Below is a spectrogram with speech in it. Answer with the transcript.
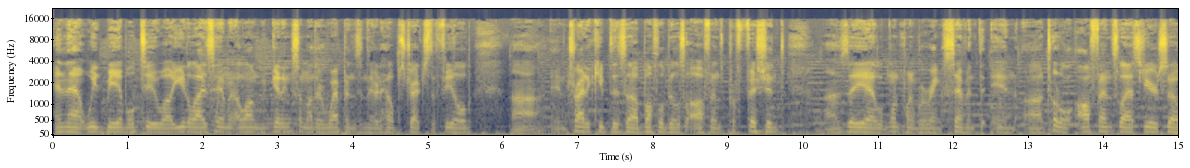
and that we'd be able to uh, utilize him along with getting some other weapons in there to help stretch the field uh, and try to keep this uh, Buffalo Bills offense proficient. Uh, they at one point were ranked seventh in uh, total offense last year, so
